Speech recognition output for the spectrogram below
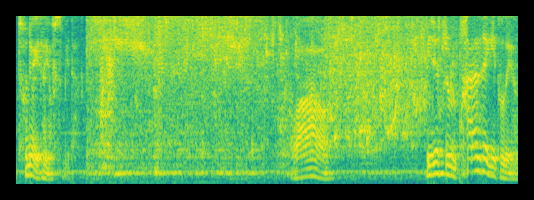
전혀 이상이 없습니다. 와우. 이제 좀 파란색이 도네요.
